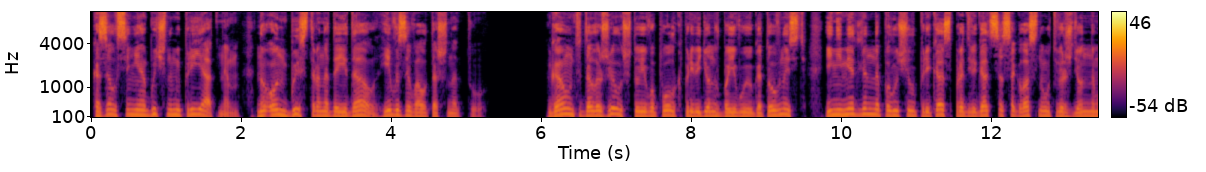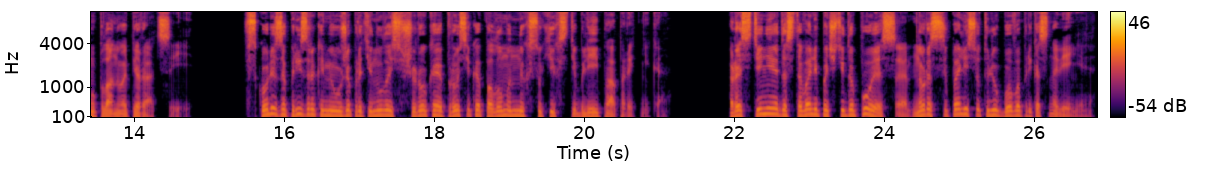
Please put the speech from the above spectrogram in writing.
казался необычным и приятным, но он быстро надоедал и вызывал тошноту. Гаунд доложил, что его полк приведен в боевую готовность и немедленно получил приказ продвигаться согласно утвержденному плану операции. Вскоре за призраками уже протянулась широкая просека поломанных сухих стеблей папоротника. Растения доставали почти до пояса, но рассыпались от любого прикосновения.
